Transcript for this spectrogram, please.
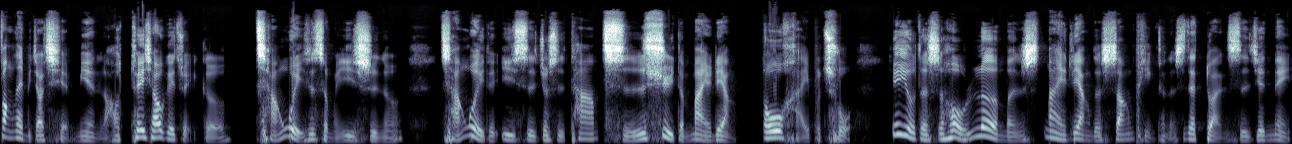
放在比较前面，然后推销给嘴哥。长尾是什么意思呢？长尾的意思就是它持续的卖量都还不错，因为有的时候热门卖量的商品可能是在短时间内。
